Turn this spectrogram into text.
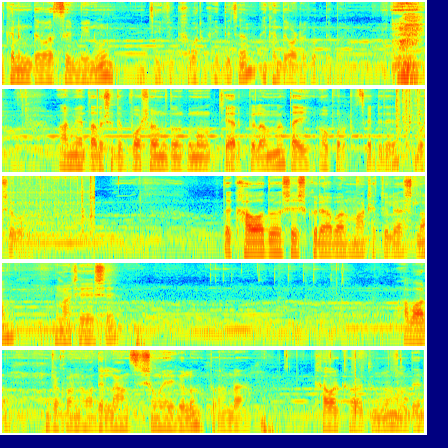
এখানে দেওয়া আছে মেনু যে খাবার খাইতে চান, এখান থেকে অর্ডার করতে পারেন। আমি আর তাদের সাথে বসার মতো কোনো চেয়ার পেলাম না, তাই অপর সাইডে বসে পড়লাম। তা খাওয়া দাওয়া শেষ করে আবার মাঠে চলে আসলাম। মাঠে এসে আবার যখন আমাদের লাঞ্চ সময় হয়ে গেল, তো আমরা খাবার খাওয়ার জন্য আমাদের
